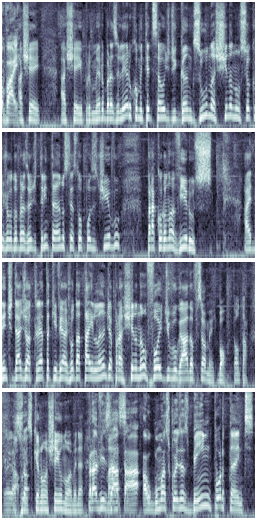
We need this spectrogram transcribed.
vai. Achei. Achei. O primeiro brasileiro, o Comitê de Saúde de Guangzhou, na China, anunciou que o jogador brasileiro de 30 anos testou positivo para coronavírus. A identidade do atleta que viajou da Tailândia para a China não foi divulgada oficialmente. Bom, então tá. Legal. É por isso que eu não achei o nome, né? Pra avisar, Mas- tá? Algumas coisas bem importantes.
